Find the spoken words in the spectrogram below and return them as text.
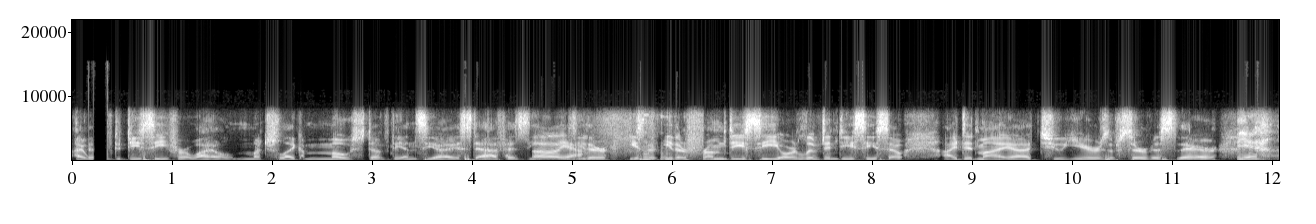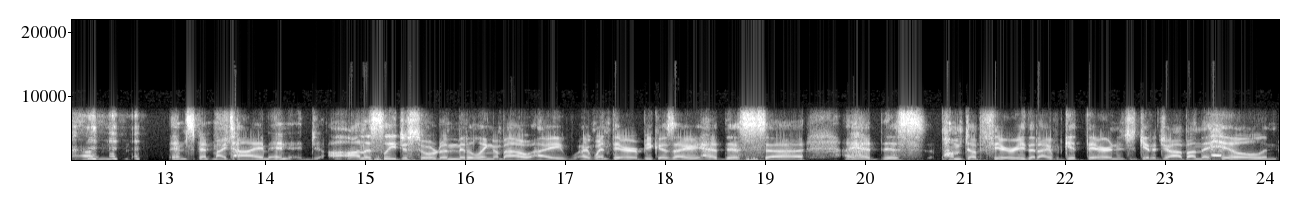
I moved to DC for a while, much like most of the NCIA staff has either, oh, yeah. either either either from DC or lived in DC. So I did my uh, two years of service there. Yeah. Um, and spent my time and honestly just sort of middling about i i went there because i had this uh, i had this pumped up theory that i would get there and just get a job on the hill and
